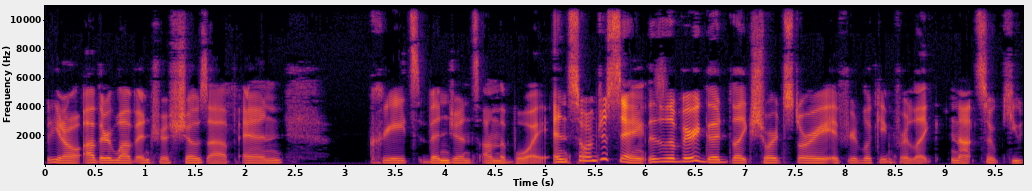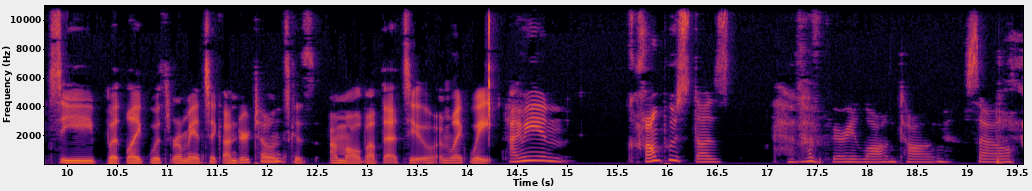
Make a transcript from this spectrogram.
you know, other love interest, shows up and creates vengeance on the boy. And so I'm just saying, this is a very good like short story if you're looking for like not so cutesy, but like with romantic undertones, because I'm all about that too. I'm like, wait, I mean, Krampus does have a very long tongue, so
